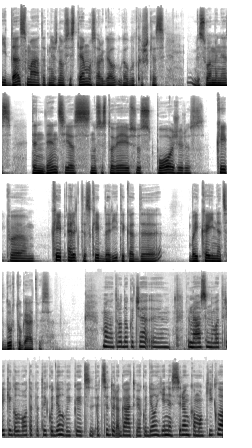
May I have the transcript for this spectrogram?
įdas matot, nežinau, sistemos ar gal, galbūt kažkokias visuomenės tendencijas, nusistovėjusius požiūrius, kaip, kaip elgtis, kaip daryti, kad vaikai neatsidurtų gatvėse. Man atrodo, kad čia e, pirmiausia, nu, vat, reikia galvoti apie tai, kodėl vaikai atsiduria gatvėje, kodėl jie nesirenka mokyklą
